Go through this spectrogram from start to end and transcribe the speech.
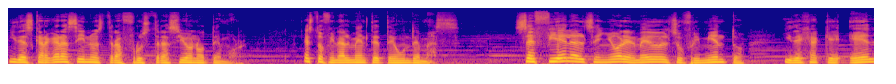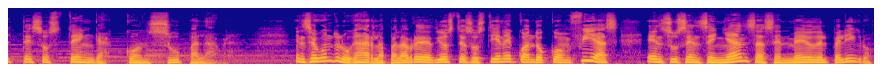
y descargar así nuestra frustración o temor. Esto finalmente te hunde más. Sé fiel al Señor en medio del sufrimiento y deja que Él te sostenga con su palabra. En segundo lugar, la palabra de Dios te sostiene cuando confías en sus enseñanzas en medio del peligro.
